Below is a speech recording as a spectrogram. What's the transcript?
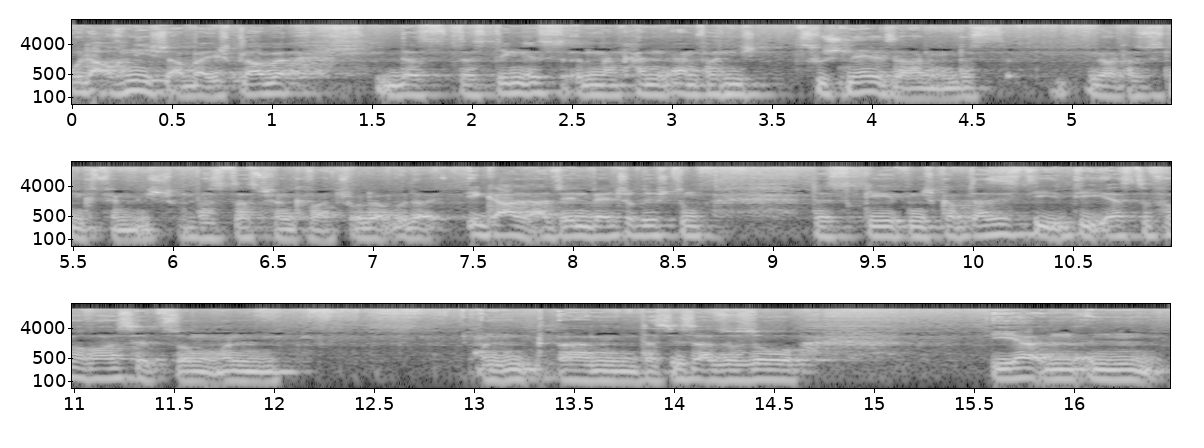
oder auch nicht, aber ich glaube, das, das Ding ist, man kann einfach nicht zu schnell sagen, das, ja, das ist nichts für mich, was ist das für ein Quatsch oder, oder egal, also in welche Richtung das geht. Und ich glaube, das ist die, die erste Voraussetzung und, und ähm, das ist also so eher ein, ein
